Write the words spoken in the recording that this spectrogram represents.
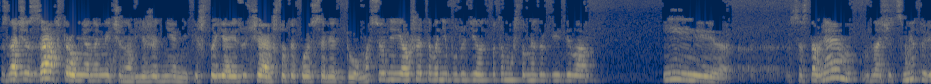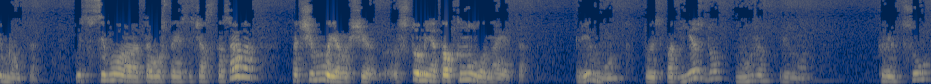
Значит, завтра у меня намечено в ежедневнике, что я изучаю, что такое совет дома. Сегодня я уже этого не буду делать, потому что у меня другие дела. И составляем, значит, смету ремонта. Из всего того, что я сейчас сказала, почему я вообще, что меня толкнуло на это? Ремонт. То есть подъезду нужен ремонт. Крыльцу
